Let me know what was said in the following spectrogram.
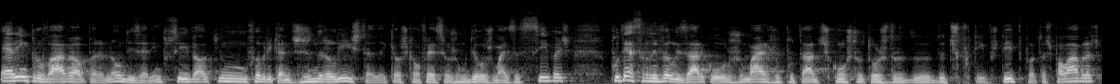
era improvável, para não dizer impossível, que um fabricante generalista, daqueles que oferecem os modelos mais acessíveis, pudesse rivalizar com os mais reputados construtores de, de, de desportivos. Dito por outras palavras,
